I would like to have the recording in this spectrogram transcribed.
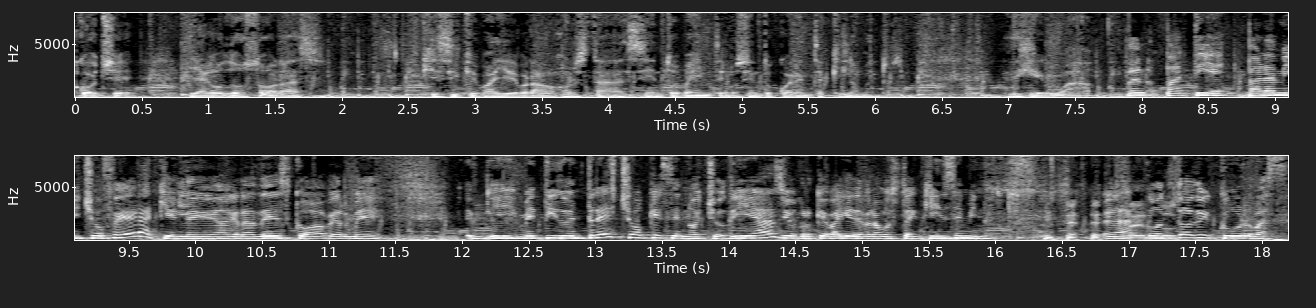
coche, y hago dos horas, quiere decir que Valle Bravo mejor está a 120 o 140 kilómetros. Dije, wow. Bueno, para ti, para mi chofer, a quien le agradezco haberme eh, metido en tres choques en ocho días, yo creo que Valle de Bravo está en 15 minutos. ¿Verdad? Con todo y curvas.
